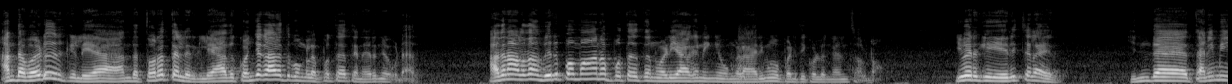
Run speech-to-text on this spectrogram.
அந்த வடு இருக்கு இல்லையா? அந்த துரத்தல் இருக்கு இல்லையா? அது கொஞ்ச காலத்துக்கு உங்களை புத்தகத்தை நெருங்கக்கூடாது. அதனால தான் விருப்பமான புத்தகத்தின் வழியாக நீங்கள் உங்களை அறிமுகப்படுத்தி கொள்ளுங்கள்னு சொல்கிறோம் இவருக்கு எரிச்சலாயிருது. இந்த தனிமை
